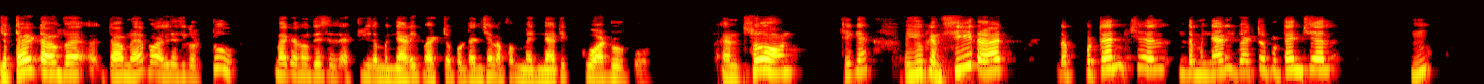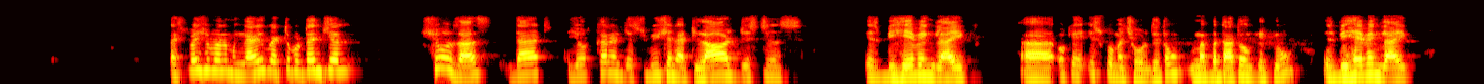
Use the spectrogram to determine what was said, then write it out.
जो थर्ड टर्म टर्म है for L is equal to 2 मैं कहता हूँ this is actually the magnetic vector potential of a magnetic quadrupole and so on ठीक है? You can see that the potential the magnetic vector potential expression of magnetic vector potential shows us that your current distribution at large distance is behaving like uh, okay इसको मैं छोड़ देता हूँ मैं बताता हूँ कि क्यों behaving like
